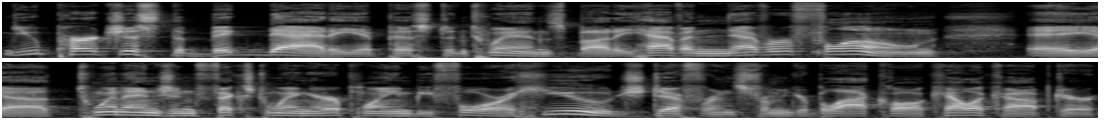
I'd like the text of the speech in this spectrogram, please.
you purchased the Big Daddy of Piston Twins, buddy, having never flown a uh, twin engine fixed wing airplane before. A huge difference from your Black Hawk helicopter.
